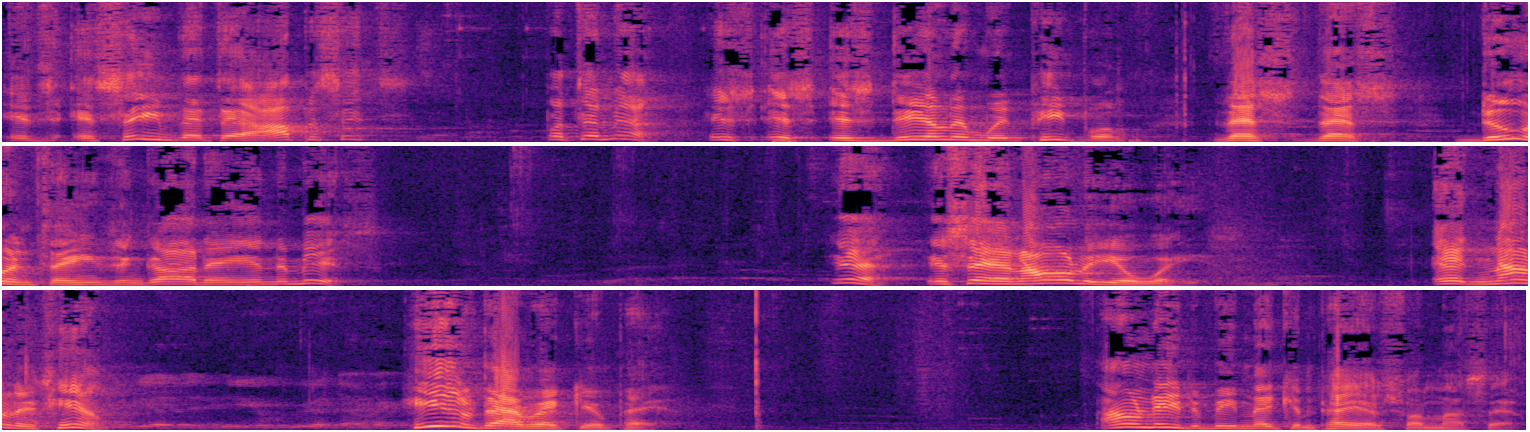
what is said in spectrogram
it, it seems that they're opposites, but they're not. It's, it's, it's dealing with people that's, that's doing things and God ain't in the midst. Yeah, it's saying all of your ways. Acknowledge Him. He'll, direct. Your path. I don't need to be making paths for myself.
